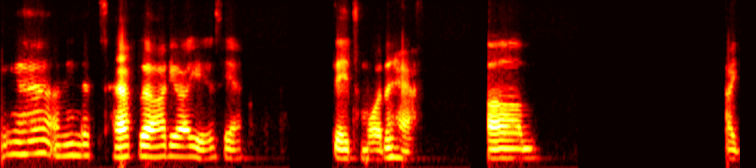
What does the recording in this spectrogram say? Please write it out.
Yeah, I mean that's half the audio I use. Yeah, it's more than half. Um, I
